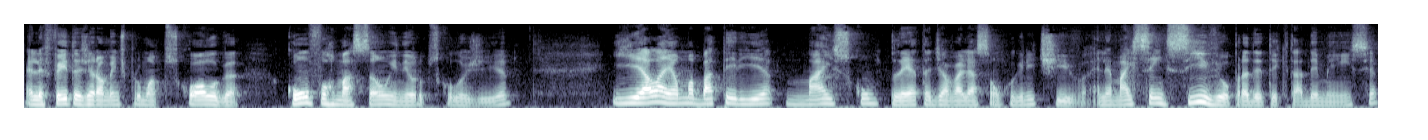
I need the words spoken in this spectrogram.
ela é feita geralmente por uma psicóloga com formação em neuropsicologia e ela é uma bateria mais completa de avaliação cognitiva. Ela é mais sensível para detectar demência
